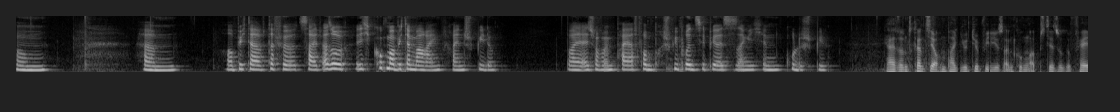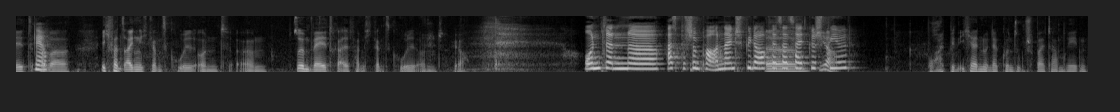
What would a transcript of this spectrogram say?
ähm, ähm, ob ich da dafür Zeit. Also ich guck mal, ob ich da mal rein, rein spiele. Weil Age of Empires vom Spielprinzip her ist es eigentlich ein cooles Spiel. Ja, sonst kannst du ja auch ein paar YouTube-Videos angucken, ob es dir so gefällt. Ja. Aber ich fand es eigentlich ganz cool und ähm, so im Weltall fand ich ganz cool und ja. Und dann äh, hast du bestimmt ein paar Online-Spiele auch letzter ähm, Zeit gespielt. Ja. Boah, heute bin ich ja nur in der Konsumspalte am Reden.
